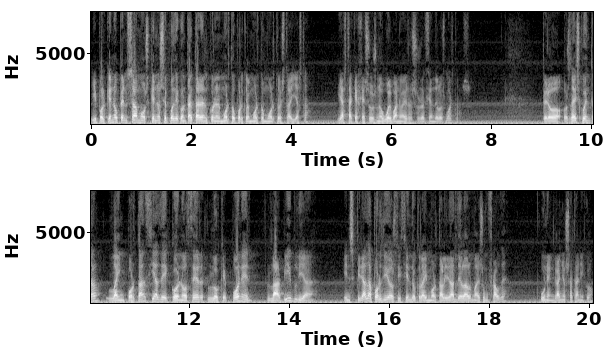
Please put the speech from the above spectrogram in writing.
¿Y por qué no pensamos que no se puede contactar con el muerto porque el muerto muerto está y ya está? Y hasta que Jesús no vuelva no hay resurrección de los muertos. Pero ¿os dais cuenta la importancia de conocer lo que pone la Biblia inspirada por Dios diciendo que la inmortalidad del alma es un fraude, un engaño satánico,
